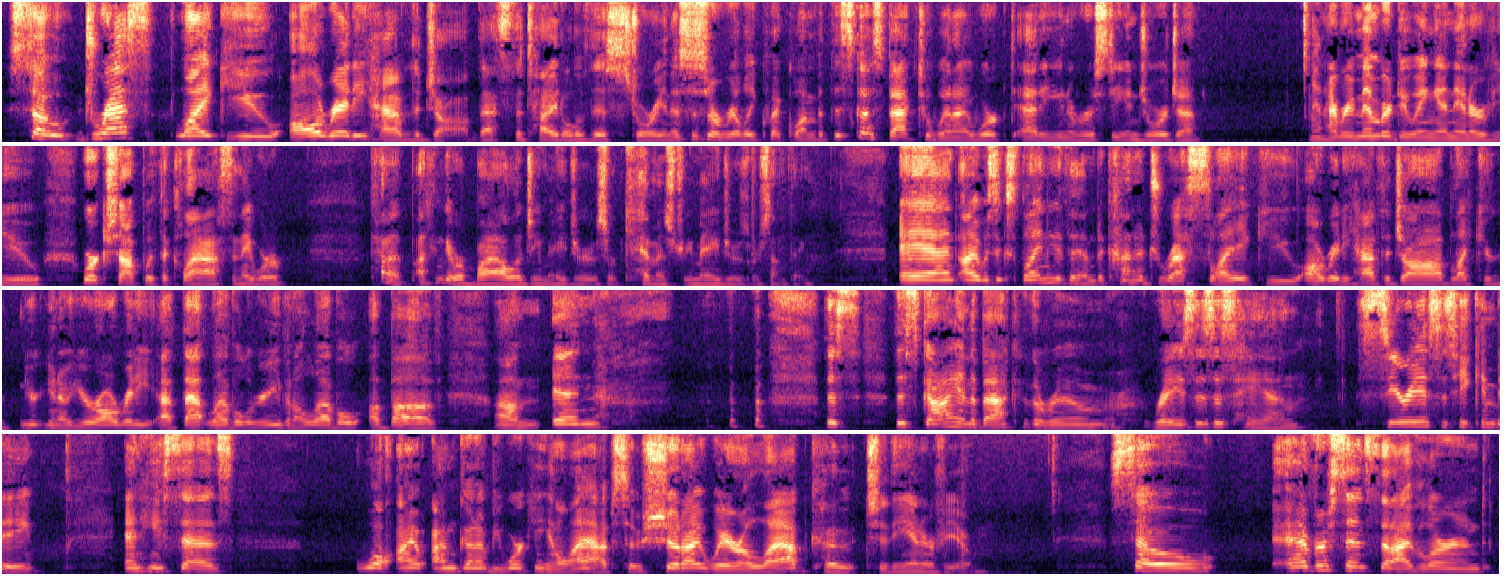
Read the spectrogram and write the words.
So, dress like you already have the job. That's the title of this story. And this is a really quick one, but this goes back to when I worked at a university in Georgia. And I remember doing an interview workshop with a class, and they were kind of, I think they were biology majors or chemistry majors or something. And I was explaining to them to kind of dress like you already have the job, like you're, you're you know, you're already at that level or even a level above. Um, and this this guy in the back of the room raises his hand, serious as he can be, and he says, well, I, I'm going to be working in a lab, so should I wear a lab coat to the interview? So, ever since then, I've learned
